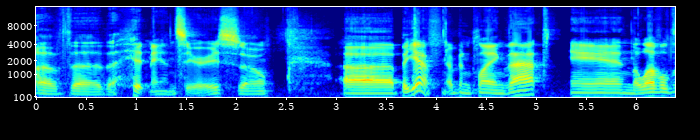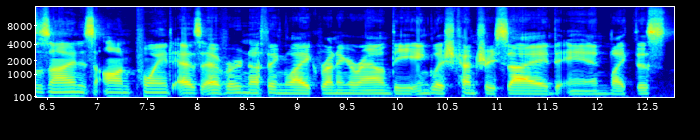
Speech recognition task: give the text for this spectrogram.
of the the Hitman series. So, uh, but yeah, I've been playing that, and the level design is on point as ever. Nothing like running around the English countryside and like this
